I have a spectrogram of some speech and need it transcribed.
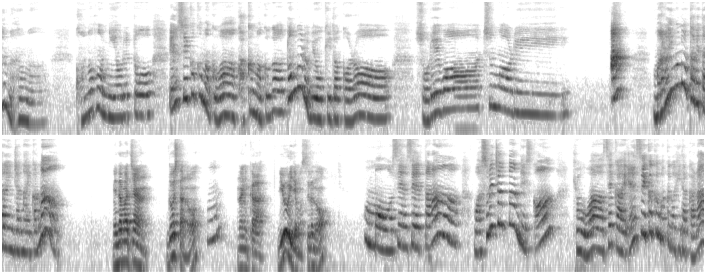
ふむふむ。この本によると、円錐角膜は角膜がとんがる病気だから、それは、つまり、あ丸いものを食べたらいいんじゃないかな。目玉ちゃん、どうしたの？ん？何か料理でもするの？もう先生ったら忘れちゃったんですか？今日は世界円錐角膜の日だから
